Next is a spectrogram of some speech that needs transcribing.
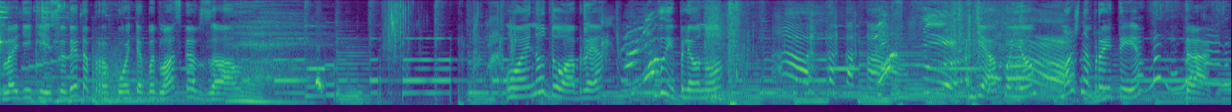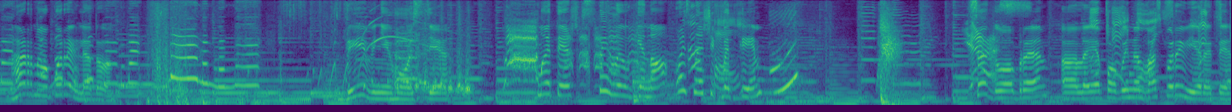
Кладіть її сюди та проходьте, будь ласка, в зал. Ой, ну добре. Виплюну. Дякую. Можна пройти? Так, гарного перегляду. Дивні гості. Ми теж встигли у кіно. Ось наші квитки. Це добре, але я повинен вас перевірити.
